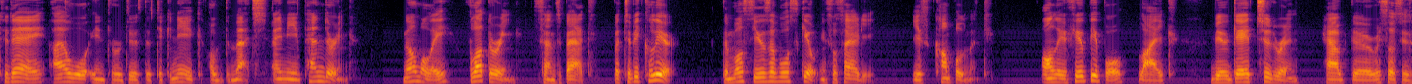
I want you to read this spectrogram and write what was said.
Today, I will introduce the technique of the match, I mean pandering. Normally, flattering sounds bad, but to be clear, the most usable skill in society is compliment. Only a few people, like Bill Gates' children, have the resources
